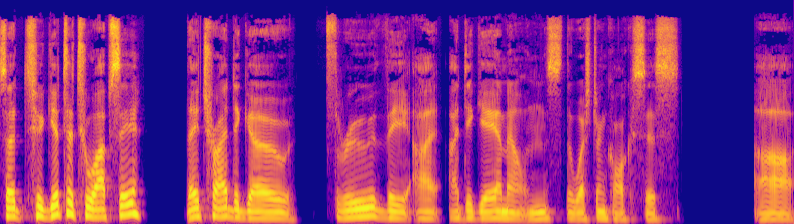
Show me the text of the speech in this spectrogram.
So, to get to Tuapse, they tried to go through the Adygea Mountains, the Western Caucasus. Uh,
